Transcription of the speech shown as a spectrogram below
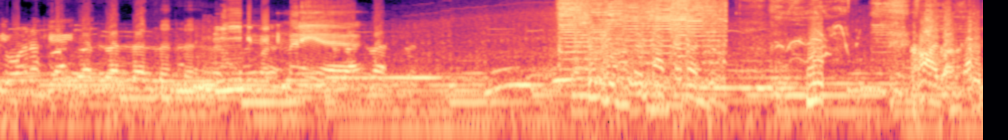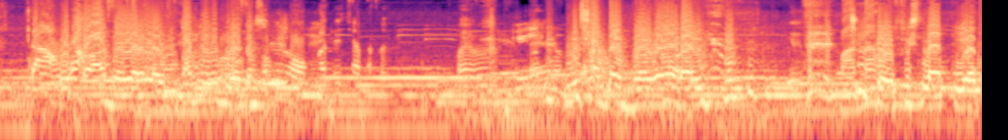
di mana? Di mana ya? Ada yang lempar di atas? Siapa tuh? Ini sampai bawah orang. Mana? Davis latihan.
